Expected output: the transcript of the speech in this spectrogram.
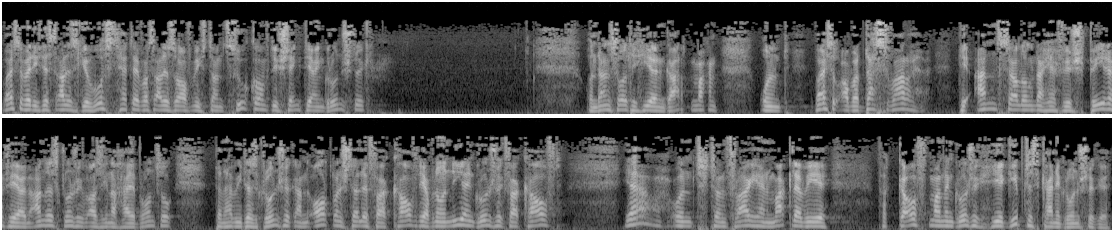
Weißt du, wenn ich das alles gewusst hätte, was alles so auf mich dann zukommt, ich schenke dir ein Grundstück. Und dann sollte ich hier einen Garten machen. Und weißt du, aber das war die Anzahlung nachher für später, für ein anderes Grundstück, als ich nach Heilbronn zog. Dann habe ich das Grundstück an Ort und Stelle verkauft. Ich habe noch nie ein Grundstück verkauft. Ja, und dann frage ich einen Makler, wie, verkauft man ein Grundstück. Hier gibt es keine Grundstücke.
